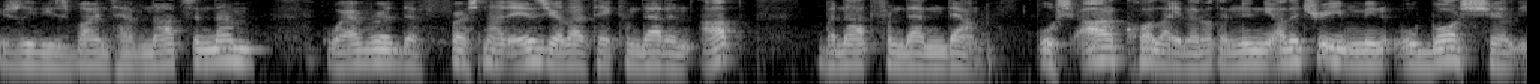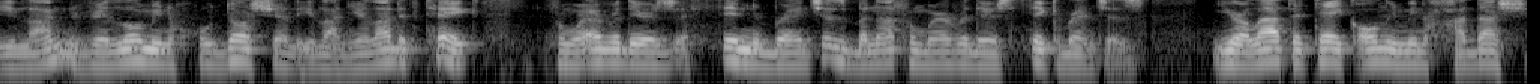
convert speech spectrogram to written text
Usually these vines have knots in them. Wherever the first knot is, you're allowed to take from that and up, but not from that and down. Ush'ar kol ha'ilanot, and any other tree, min ubo shel ilan, velo min hudo shel ilan. You're allowed to take from wherever there's thin branches, but not from wherever there's thick branches. You're allowed to take only min hadash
